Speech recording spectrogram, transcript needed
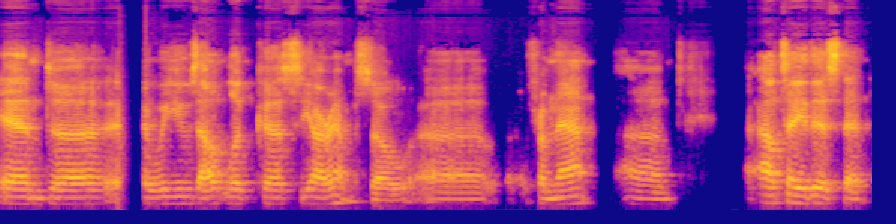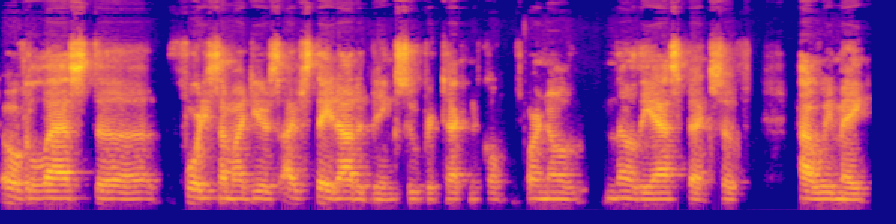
and uh, we use Outlook uh, CRM. So uh, from that, um, I'll tell you this: that over the last forty some odd years, I've stayed out of being super technical or know know the aspects of how we make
